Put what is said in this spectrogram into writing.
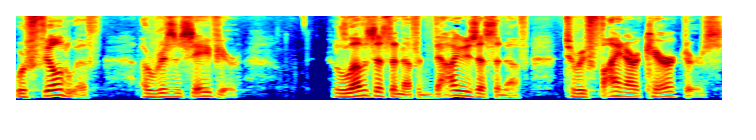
we're filled with a risen Savior who loves us enough and values us enough to refine our characters,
